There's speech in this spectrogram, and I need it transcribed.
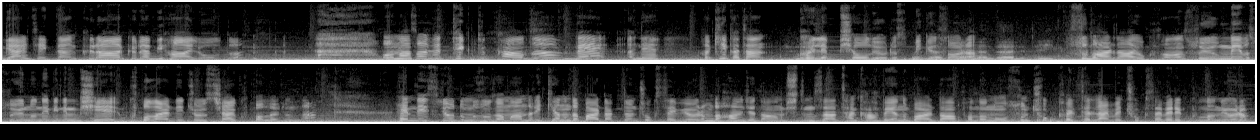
gerçekten kıra kıra bir hal oldu. Ondan sonra ve tek tük kaldı ve hani hakikaten böyle bir şey oluyoruz bir gün sonra Benden değerli değil. su bardağı yok falan. Suyu, meyve suyunu ne bileyim bir şeyi kupalarda içiyoruz çay kupalarında. Hem de istiyordum uzun zamandır. İki yanında bardaklarını çok seviyorum. Daha önce de almıştım zaten kahve yanı bardağı falan olsun. Çok kaliteliler ve çok severek kullanıyorum.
